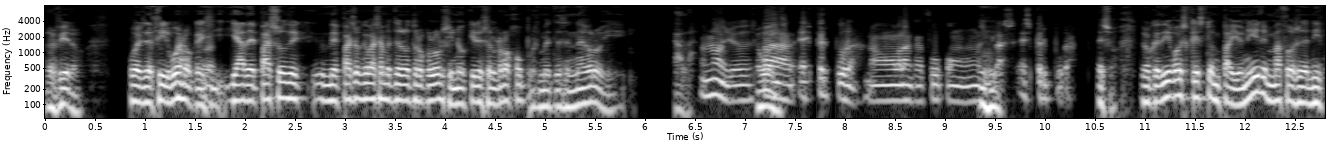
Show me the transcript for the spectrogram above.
Me refiero. Puedes decir, bueno, que ya de paso de, de, paso que vas a meter otro color, si no quieres el rojo, pues metes el negro y, no, yo es, para, pura, no blanca azul con splash, es pura. Eso. Lo que digo es que esto en Pioneer, en mazos de Niv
